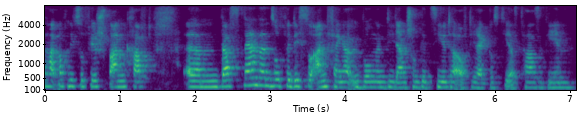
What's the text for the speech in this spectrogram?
hat noch nicht so viel Spannkraft. Ähm, was wären denn so für dich so Anfängerübungen, die dann schon gezielter auf die Rektusdiastase gehen?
